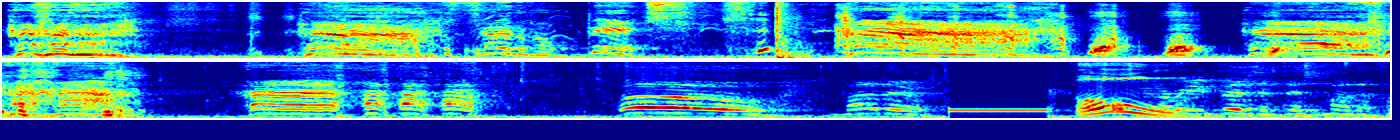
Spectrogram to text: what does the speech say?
Ha ha. Ha. Son of a bitch. Ha. Ha ha ha. Ha ha ha. Oh, mother. Oh. Revisit this motherfucker.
